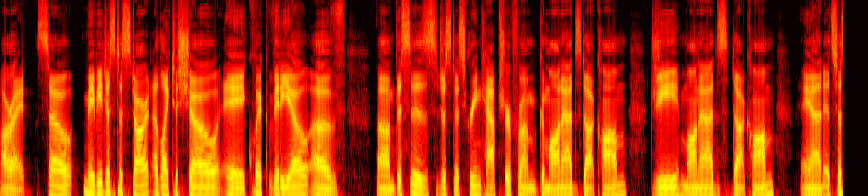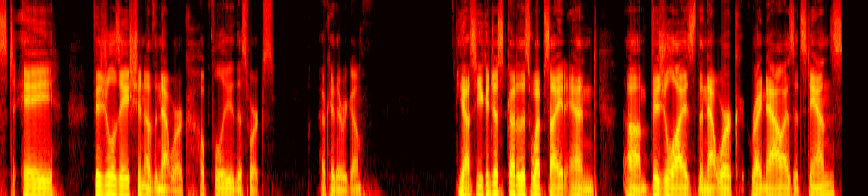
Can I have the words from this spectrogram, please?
All right, so maybe just to start, I'd like to show a quick video of, um, this is just a screen capture from gmonads.com gmonads.com. And it's just a visualization of the network. Hopefully this works. Okay, there we go. Yeah, so you can just go to this website and um, visualize the network right now as it stands.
